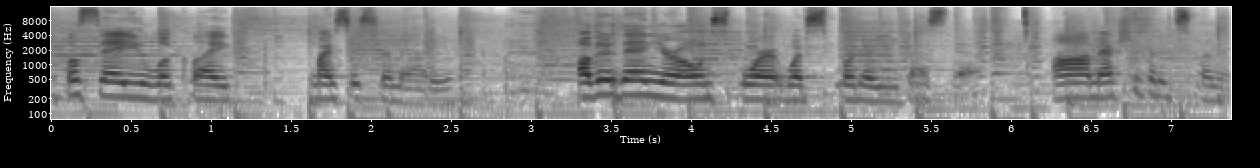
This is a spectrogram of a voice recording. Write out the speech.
people say you look like my sister Maddie. Other than your own sport, what sport are you best at? Uh, I'm actually good at swimming.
